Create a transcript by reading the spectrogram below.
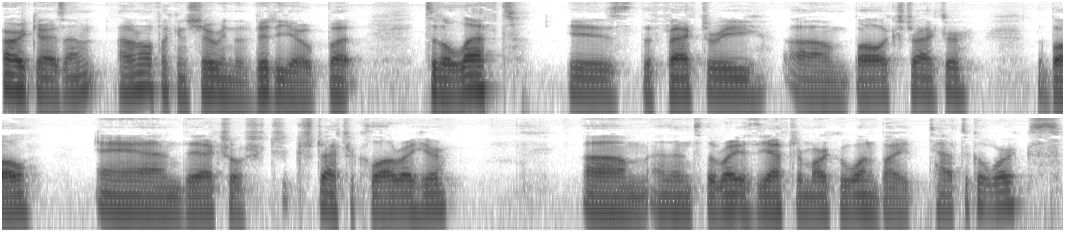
Alright guys, I'm, I don't know if I can show you in the video, but to the left is the factory um, ball extractor, the ball, and the actual extractor claw right here. Um, and then to the right is the aftermarket one by Tactical Works.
